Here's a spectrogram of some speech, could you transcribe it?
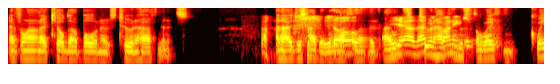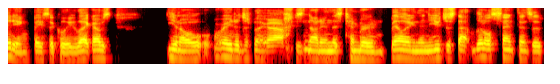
and from when I killed that bull, and it was two and a half minutes. And I just had to So, laugh. Like I was yeah, that's two and a half funny. minutes away from quitting, basically. Like I was, you know, ready to just be like, ah, he's not in this timber and bailing. And then you just that little sentence of,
